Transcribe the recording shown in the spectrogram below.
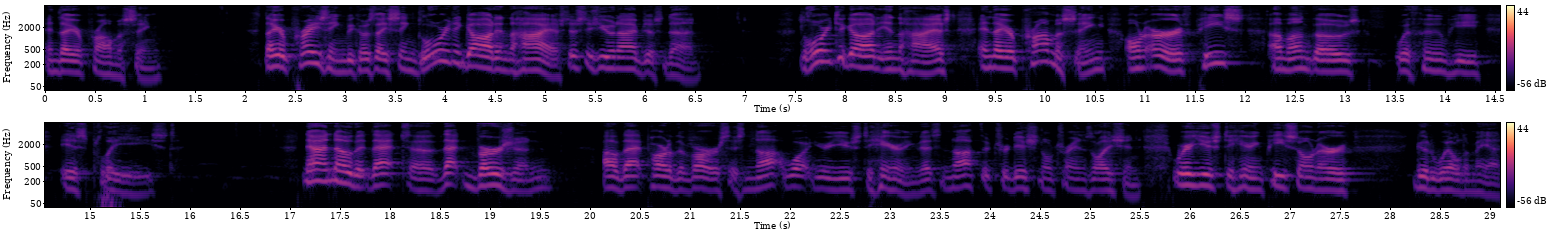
and they are promising. They are praising because they sing glory to God in the highest, just as you and I have just done. Glory to God in the highest, and they are promising on earth peace among those with whom he is pleased. Now I know that that, uh, that version of that part of the verse is not what you're used to hearing. That's not the traditional translation. We're used to hearing peace on earth, goodwill to men.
